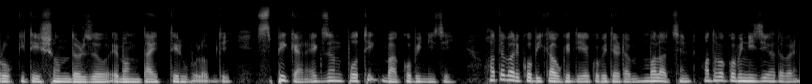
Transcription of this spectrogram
প্রকৃতির সৌন্দর্য এবং দায়িত্বের উপলব্ধি। স্পিকার একজন পথিক বা কবি নিজেই। হতে পারে কবি কাউকে দিয়ে কবিতাটা বলাচ্ছেন অথবা কবি নিজেই হতে পারেন।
